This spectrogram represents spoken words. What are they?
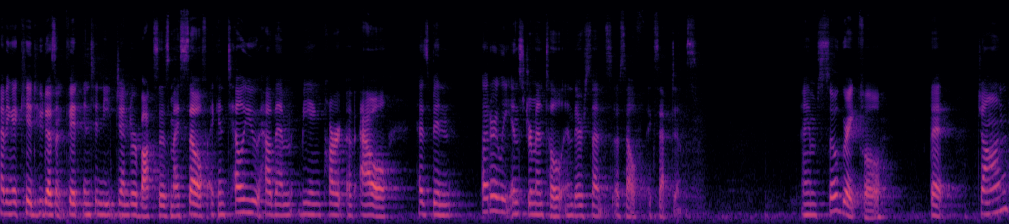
Having a kid who doesn't fit into neat gender boxes myself, I can tell you how them being part of OWL has been utterly instrumental in their sense of self acceptance. I am so grateful that John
